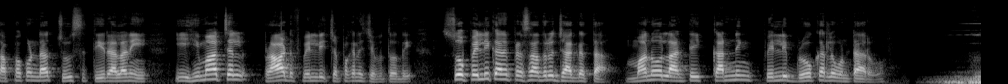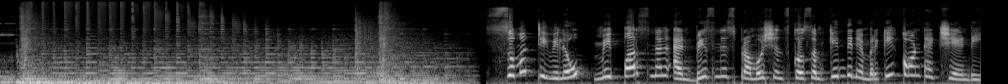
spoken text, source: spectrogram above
తప్పకుండా చూసి తీరాలని ఈ హిమాచల్ ప్రాడ్ పెళ్ళి చెప్పకనే చెబుతోంది. సో పెళ్ళి కాని ప్రసాదులు జాగ్రత్త. మనో లాంటి కన్నింగ్ పెళ్ళి బ్రోకర్లు ఉంటారు. సుమన్ టీవీలో మీ పర్సనల్ అండ్ బిజినెస్ ప్రమోషన్స్ కోసం కింది నెంబర్కి కాంటాక్ట్ చేయండి.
